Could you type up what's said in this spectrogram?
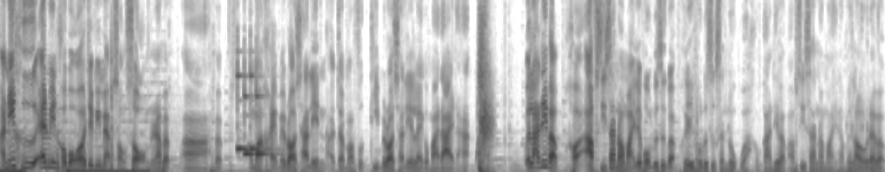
อันนี้คือแอดมินเขาบอกว่าจะมีแมป2 2ด้วยนะแบบอ่าแบบเอามาแข่งไม่รอชาเลนจ์อาจจะมาฝึกทีมไม่รอชาเลนจ์อะไรก็มาได้นะฮะเวลาที่แบบเขาอัพซีซั่นมาใหม่เนี่ยผมรู้สึกแบบเฮ้ยผมรู้สึกสนุกว่ะกับการที่แบบอัพซีซั่นมาใหม่ทำให้เราได้แบบ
